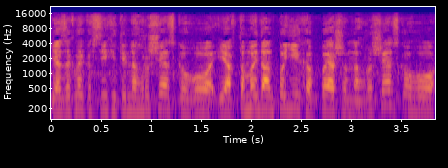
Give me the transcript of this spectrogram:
я закликав всіх іти на Грушевського, і автомайдан поїхав першим на Грушевського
